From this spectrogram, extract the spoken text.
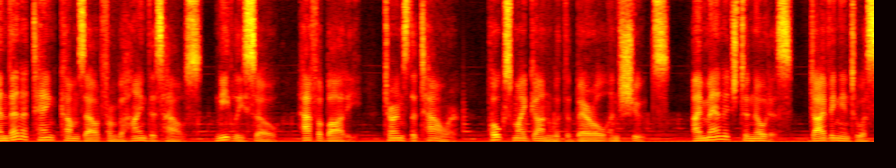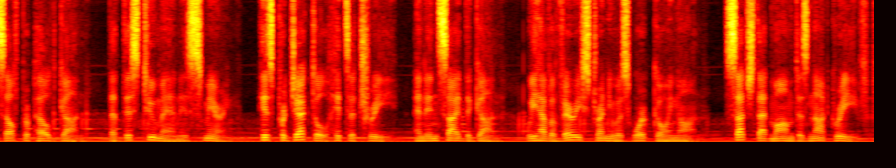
And then a tank comes out from behind this house, neatly so, half a body, turns the tower, pokes my gun with the barrel and shoots. I manage to notice, diving into a self-propelled gun, that this two-man is smearing. His projectile hits a tree, and inside the gun, we have a very strenuous work going on, such that mom does not grieve.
